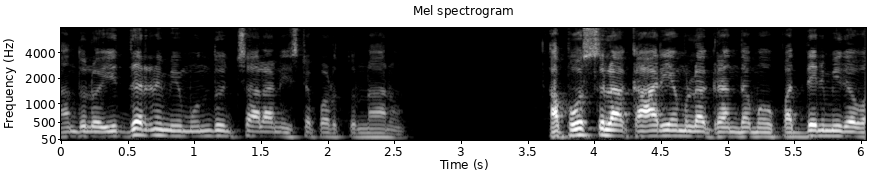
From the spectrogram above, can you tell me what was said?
అందులో ఇద్దరిని మీ ముందుంచాలని ఇష్టపడుతున్నాను. అపోస్తుల కార్యముల గ్రంథము పద్దెనిమిదవ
